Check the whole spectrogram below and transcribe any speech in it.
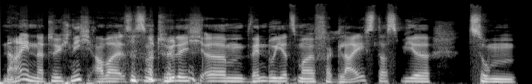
Nein, natürlich nicht, aber es ist natürlich, ähm, wenn du jetzt mal vergleichst, dass wir zum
